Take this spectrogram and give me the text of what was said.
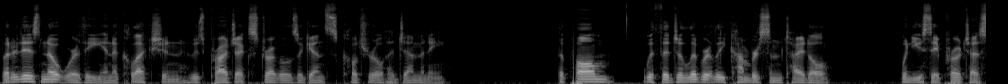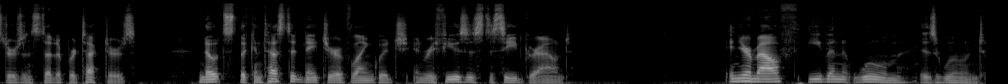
but it is noteworthy in a collection whose project struggles against cultural hegemony. The poem, with the deliberately cumbersome title, When You Say Protesters Instead of Protectors, notes the contested nature of language and refuses to cede ground. In your mouth, even womb is wound.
